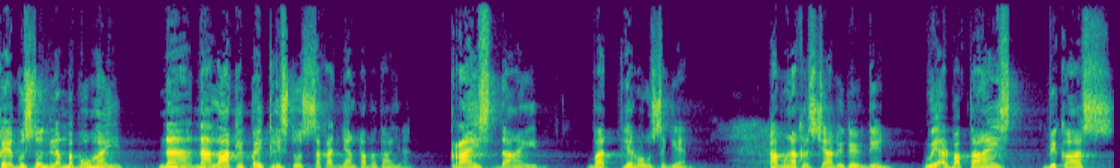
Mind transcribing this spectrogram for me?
Kaya gusto nilang mabuhay na nalakip kay Kristo sa kanyang kamatayan. Christ died, but He rose again. Ang mga Kristiyano'y gayon din. We are baptized because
